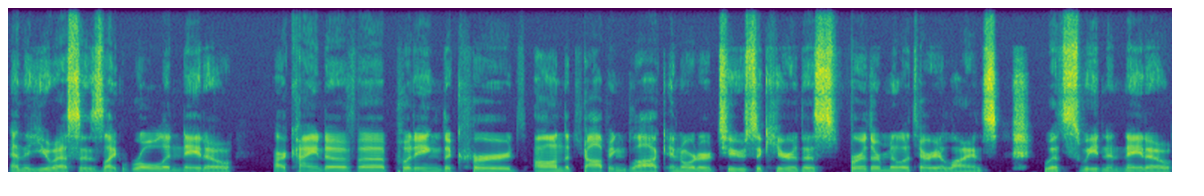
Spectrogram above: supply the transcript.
and the U.S.'s like role in NATO are kind of uh, putting the Kurds on the chopping block in order to secure this further military alliance with Sweden and NATO.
